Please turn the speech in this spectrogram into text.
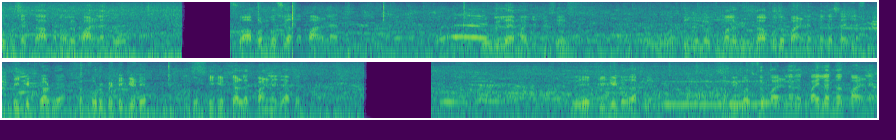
बघू शकता आपण आलो पाळण्यात जाऊ सो आपण बसूया आता पाळण्यात. एवढीला आहे माझी मिसेस वरती गेलो तुम्हाला व्ह्यू दाखवतो पाळण्यातनं कसं आहे. तिकीट काढूया. शंभर रुपये तिकीट आहे. दोन तिकीट काढल्यात पाळण्याचे आपण. हे तिकीट आहेत आपले. तर मी बसतो पाळण्यात पहिल्यांदाच पाळण्यात.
